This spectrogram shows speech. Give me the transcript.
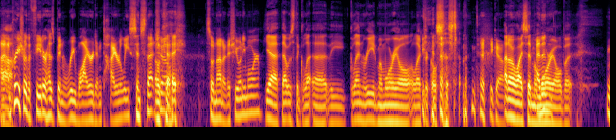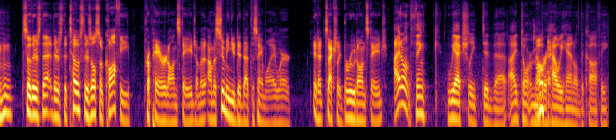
I, I'm Ah. pretty sure the theater has been rewired entirely since that show. Okay. So not an issue anymore. Yeah, that was the Gle- uh, the Glen Reed Memorial Electrical System. there you go. I don't know why I said then- memorial, but So there's that. There's the toast. There's also coffee prepared on stage. I'm I'm assuming you did that the same way, where it, it's actually brewed on stage. I don't think we actually did that. I don't remember Okay. how we handled the coffee.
